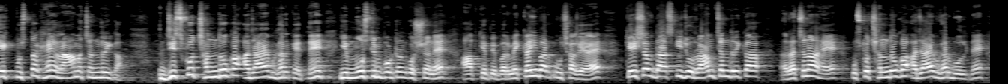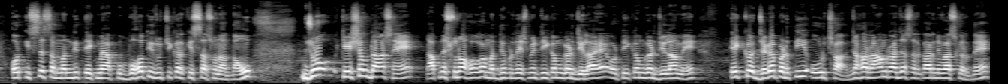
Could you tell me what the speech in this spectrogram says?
एक पुस्तक है रामचंद्रिका। जिसको छंदों का अजायब घर कहते हैं, ये मोस्ट इंपोर्टेंट क्वेश्चन है, आपके पेपर में कई बार पूछा गया है। केशव दास की जो रामचंद्रिका रचना है, उसको छंदों का अजायब घर बोलते हैं, और इससे संबंधित एक मैं आपको बहुत ही रुचिकर किस्सा सुनाता हूँ। जो केशव दास हैं, आपने सुना होगा, मध्य प्रदेश में टीकमगढ़ जिला है, और टीकमगढ़ जिला में एक जगह पड़ती है ओरछा, जहाँ राम राजा सरकार निवास करते हैं।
